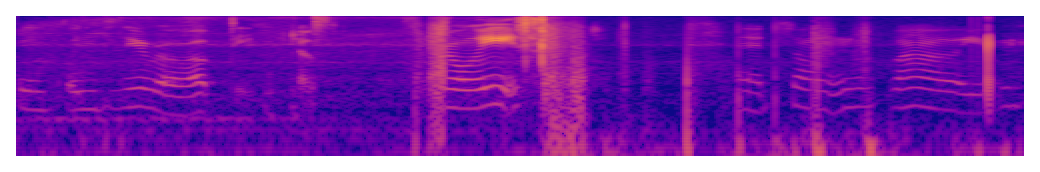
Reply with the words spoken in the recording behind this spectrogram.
16.0 update released. It's on volume.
